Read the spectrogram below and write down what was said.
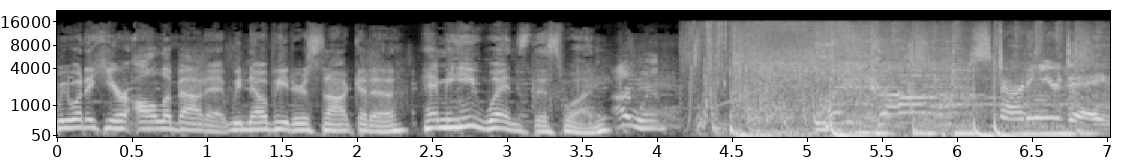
We want to hear all about it. We know Peter's not gonna. I mean, he wins this one. I went. Starting your day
